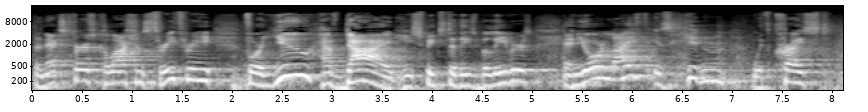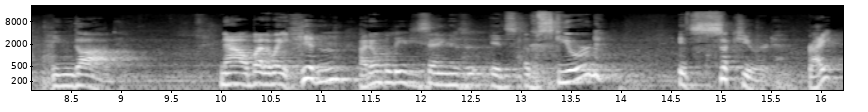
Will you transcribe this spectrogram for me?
the next verse, Colossians 3 3, for you have died, he speaks to these believers, and your life is hidden with Christ in God. Now, by the way, hidden, I don't believe he's saying it's obscured, it's secured, right?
